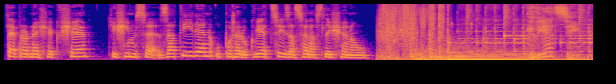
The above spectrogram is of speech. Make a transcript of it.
To je pro dnešek vše. Těším se za týden u pořadu k věci zase naslyšenou. K věci.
